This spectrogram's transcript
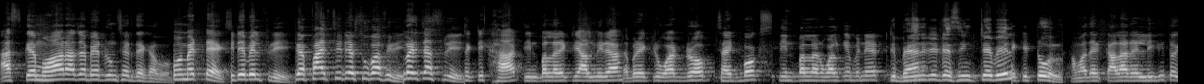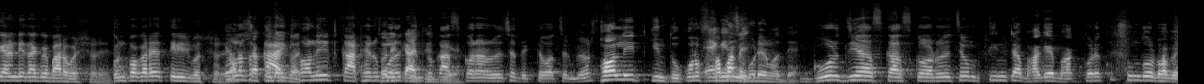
আজকে মহারাজা বেডরুম সেট দেখাবো। টেক্স টেবিল ফ্রি ফাইভ সিটের সোফা ফ্রি চার্জ ফ্রি একটি খাট তিন পাল্লার একটি আলমিরা তারপরে একটি ওয়ার্ড্রপ সাইড বক্স তিন পাল্লার ওয়াল ক্যাবিনেট একটি ভ্যানিটি ড্রেসিং টেবিল একটি টুল আমাদের কালারের লিখিত গ্যারান্টি থাকবে বারো বছরে কোন প্রকারের? তিরিশ বছরে। সলিড কাঠের উপরে কিন্তু কাজ করা রয়েছে দেখতে পাচ্ছেন ভিউয়ার্স সলিড কিন্তু কোনো ফাঁপা নেই। মধ্যে। গর্জিয়াস কাজ করা রয়েছে এবং তিনটা ভাগে ভাগ করে খুব সুন্দরভাবে।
